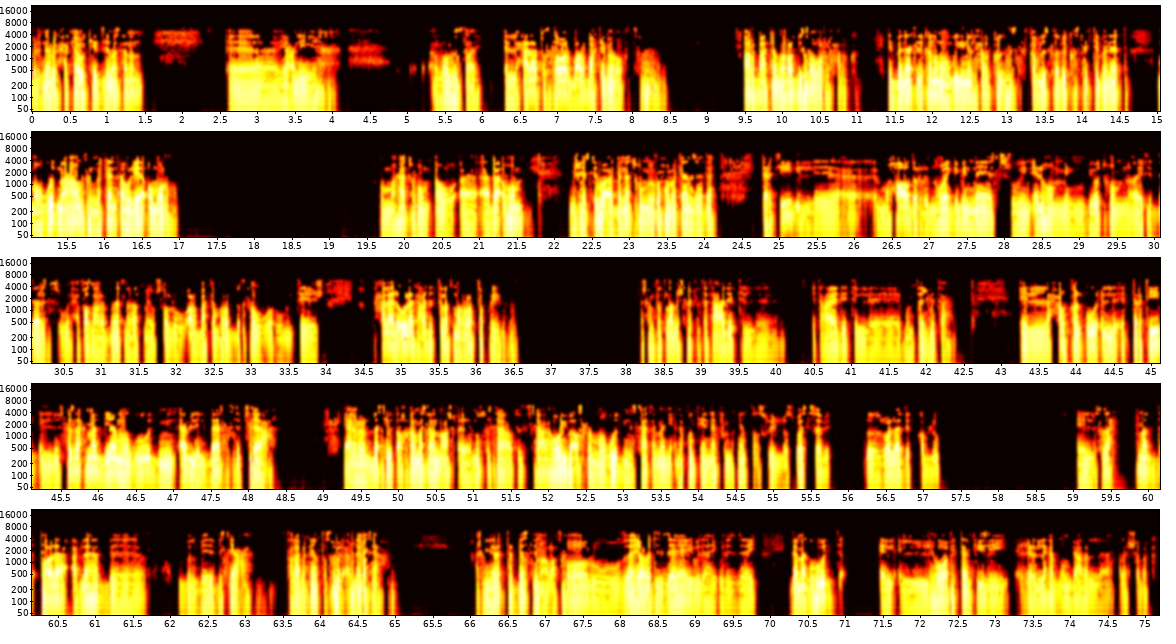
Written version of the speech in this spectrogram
برنامج حكاوي كيدز مثلا آه يعني الله المستعان. الحلقة بتتصور بأربع كاميرات. أربع كاميرات بيصوروا الحلقة. البنات اللي كانوا موجودين الحلقة اللي قبل السابقة ست بنات موجود معاهم في المكان أولياء أمورهم. أمهاتهم أو آه، آبائهم مش هيسيبوا بناتهم يروحوا مكان زي ده. ترتيب المحاضر إن هو يجيب الناس وينقلهم من بيوتهم لغاية الدرس والحفاظ على البنات لغاية ما يوصلوا أربع كاميرات بتصور ومونتاج. الحلقة الأولى اتعادت ثلاث مرات تقريبا. عشان تطلع بالشكل تتعادت اتعادت المونتاج بتاعها. الحلقة الاولى الترتيب الأستاذ أحمد بيبقى موجود من قبل البث بساعة. يعني لما البث بيتاخر مثلا آه، نص ساعة أو ثلث ساعة هو بيبقى أصلا موجود من الساعة 8 أنا كنت هناك في مكان التصوير الأسبوع السابق الأسبوع الذي قبله. الأستاذ أحمد طالع قبلها بساعة. طالع مكان التصوير قبلها بساعة. عشان يرتب بس مع الأطفال وده هيقعد إزاي وده هيقول إزاي. ده مجهود اللي هو في التنفيذي غير اللي إحنا بنقوم بيه على على الشبكة.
